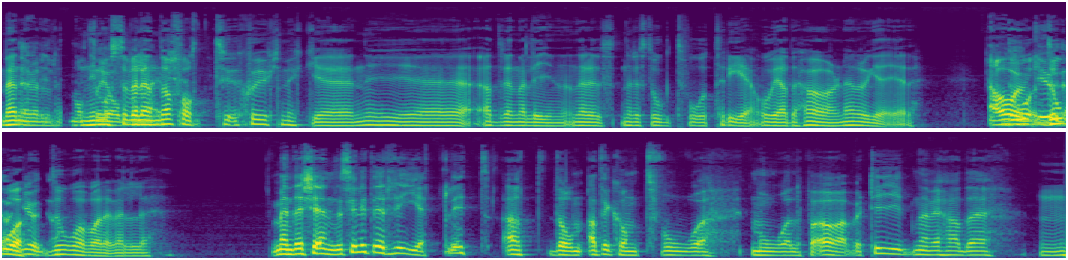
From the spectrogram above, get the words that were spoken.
Men ni måste väl ändå ha fått sjukt mycket ny eh, adrenalin när det, när det stod 2-3 och vi hade hörner och grejer. Ja, då, gud, då, gud, då var det väl, Men det kändes ju lite retligt att, de, att det kom två mål på övertid när vi hade, mm,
